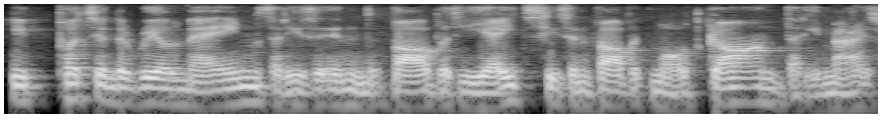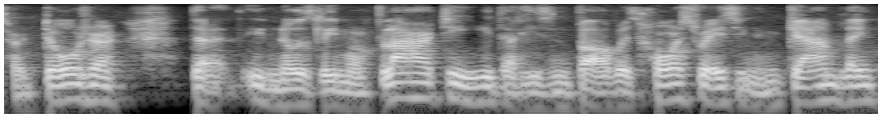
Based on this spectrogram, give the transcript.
he puts in the real names that he's involved with Yeats, he's involved with Maud Gonne, that he marries her daughter, that he knows Liam O'Flaherty, that he's involved with horse racing and gambling,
